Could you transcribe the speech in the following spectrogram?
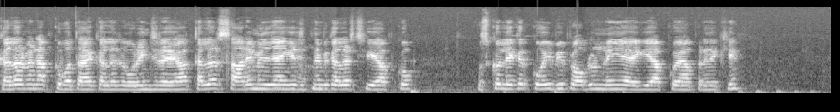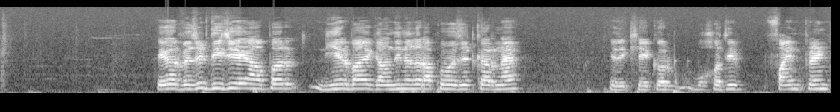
कलर मैंने आपको बताया कलर ऑरेंज रहेगा। कलर सारे मिल जाएँगे, जितने भी कलर चाहिए आपको। उसको लेकर कोई भी प्रॉब्लम नहीं आएगी आपको यहाँ पर देखिए। एक बार विज़िट दीजिए यहाँ पर। नियर बाय गांधीनगर आपको विज़िट करना है। ये देखिए, एक और बहुत ही फाइन प्रिंट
